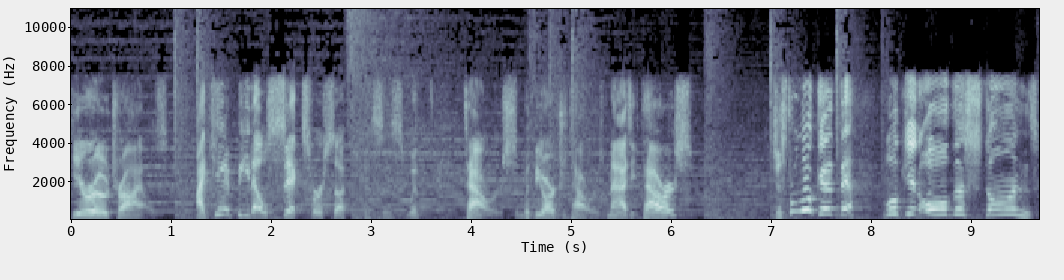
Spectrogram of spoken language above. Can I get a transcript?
Hero Trials. I can't beat L6 for successes with towers, with the Archer Towers. Magic Towers, just look at that. Look at all the stuns.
